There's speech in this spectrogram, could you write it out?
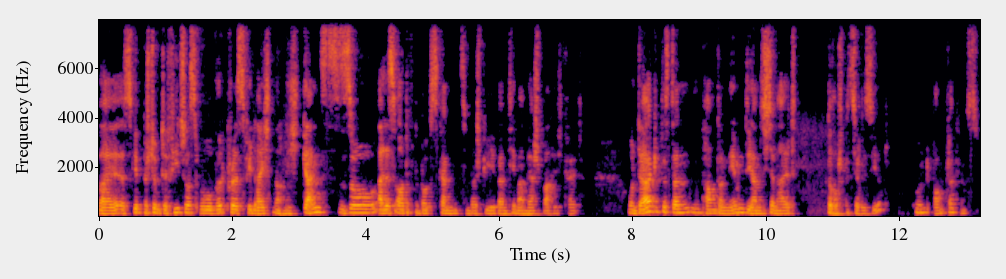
weil es gibt bestimmte Features, wo WordPress vielleicht noch nicht ganz so alles out of the box kann, zum Beispiel beim Thema Mehrsprachigkeit. Und da gibt es dann ein paar Unternehmen, die haben sich dann halt darauf spezialisiert und bauen Plugins.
